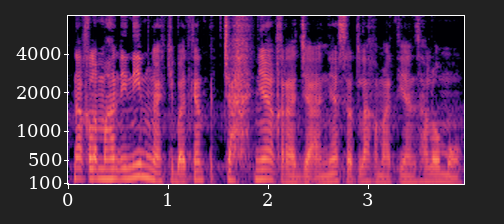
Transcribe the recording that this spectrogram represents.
Nah, kelemahan ini mengakibatkan pecahnya kerajaannya setelah kematian Salomo.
